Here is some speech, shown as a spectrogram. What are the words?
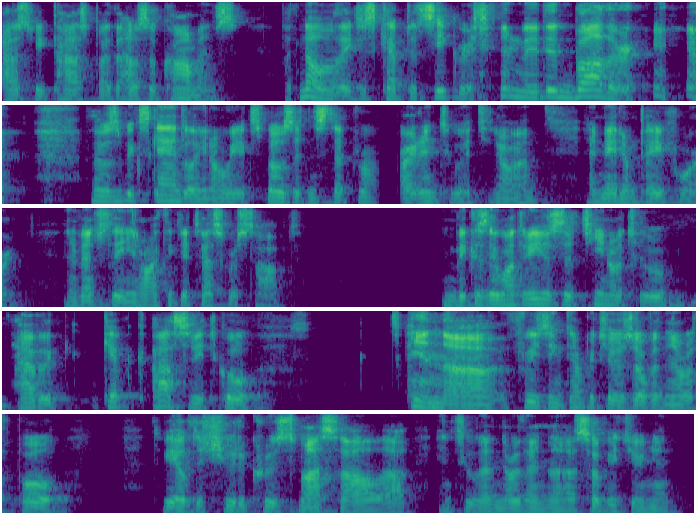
has to be passed by the House of Commons. But no, they just kept it secret and they didn't bother. there was a big scandal, you know, we exposed it and stepped right into it, you know, and, and made them pay for it. And eventually, you know, I think the tests were stopped because they wanted to use it, you know, to have the capacity to go in uh, freezing temperatures over the North Pole to be able to shoot a cruise missile uh, into the northern uh, Soviet Union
